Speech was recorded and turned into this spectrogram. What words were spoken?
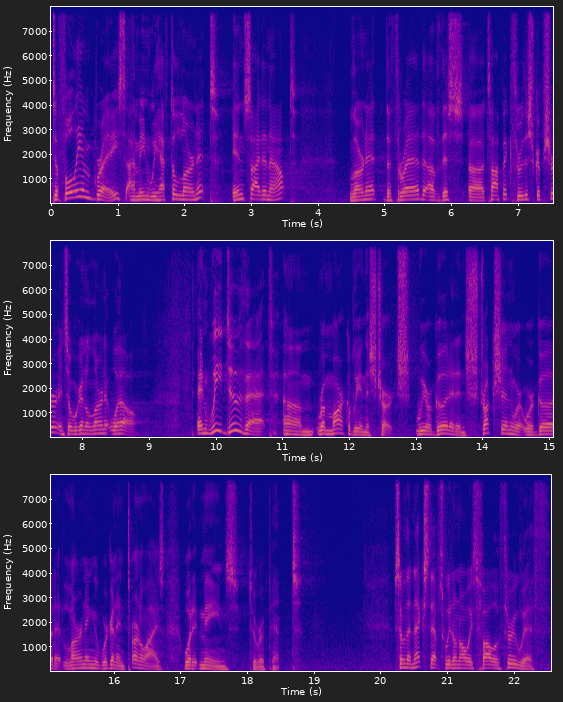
To fully embrace, I mean we have to learn it inside and out, learn it, the thread of this uh, topic through the scripture, and so we're going to learn it well. And we do that um, remarkably in this church. We are good at instruction, we're, we're good at learning, we're going to internalize what it means to repent. Some of the next steps we don't always follow through with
